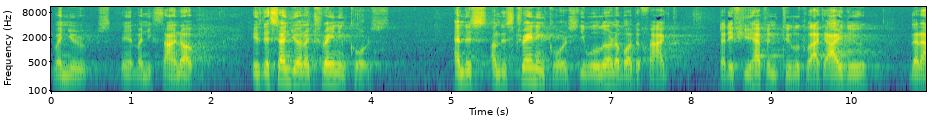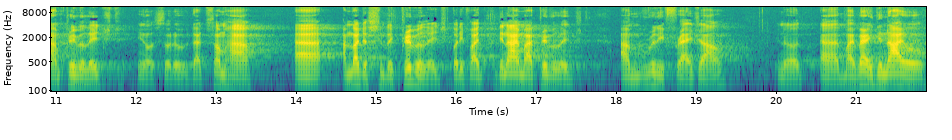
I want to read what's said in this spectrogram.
when you, when you sign up is they send you on a training course. And this, on this training course, you will learn about the fact that if you happen to look like I do, that I'm privileged, you know, sort of that somehow uh, I'm not just simply privileged, but if I deny my privilege, I'm really fragile. You know, uh, my very denial,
